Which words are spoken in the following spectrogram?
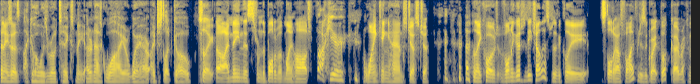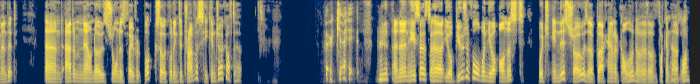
Then he says, I go as road takes me. I don't ask why or where. I just let go. It's like, oh, I mean this from the bottom of my heart. Fuck you. Wanking hand gesture. And they quote Vonnegut at each other, specifically Slaughterhouse Five, which is a great book. I recommend it. And Adam now knows Shauna's favorite book, so according to Travis, he can jerk off to her. Okay. And then he says to her, You're beautiful when you're honest, which in this show is a backhanded compliment if I've ever fucking heard one.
